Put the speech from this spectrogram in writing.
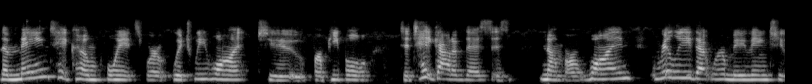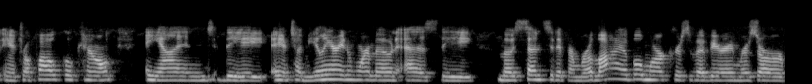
the main take home points were, which we want to for people to take out of this is number one, really that we're moving to antral follicle count and the anti-Mullerian hormone as the most sensitive and reliable markers of ovarian reserve.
